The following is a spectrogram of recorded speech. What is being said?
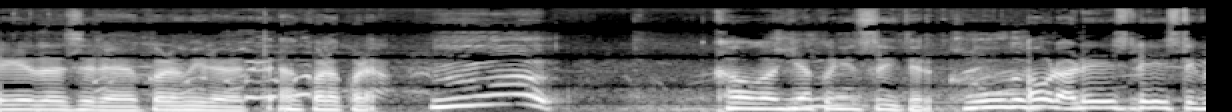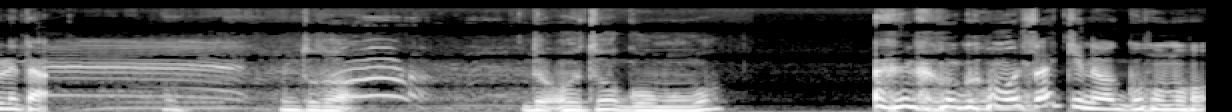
けどしろよ、これ見ろよって。あ、これこれ。わ顔が逆についてる。顔があほら、礼礼してくれた。本当だ。で、あいつは拷問は？ここもさっきのは拷問。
